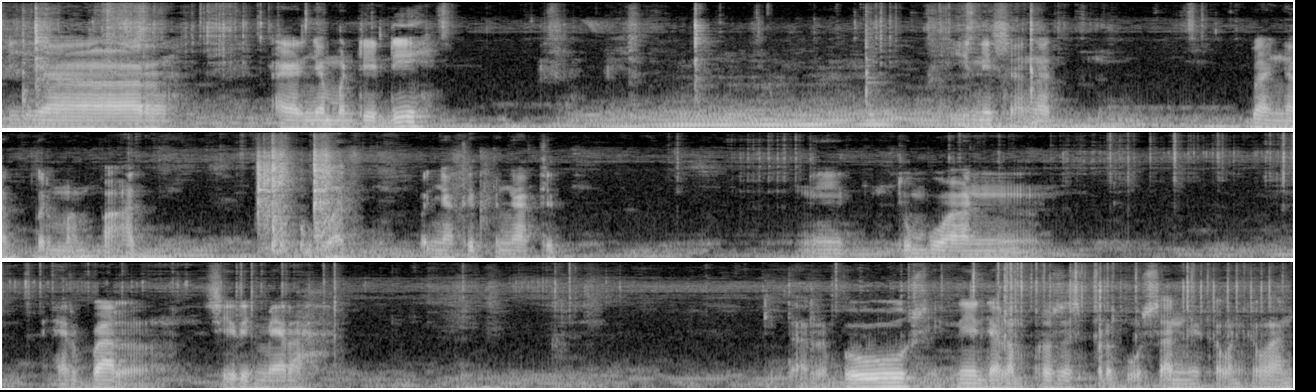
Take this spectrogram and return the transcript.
Biar airnya mendidih. Ini sangat banyak bermanfaat buat penyakit-penyakit. Ini tumbuhan herbal sirih merah kita rebus ini dalam proses perebusan ya kawan-kawan.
